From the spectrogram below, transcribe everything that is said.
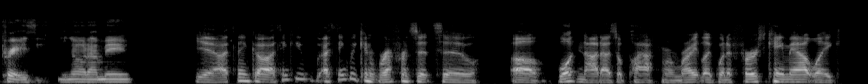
crazy. You know what I mean? Yeah, I think uh, I think you I think we can reference it to uh whatnot as a platform, right? Like when it first came out, like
